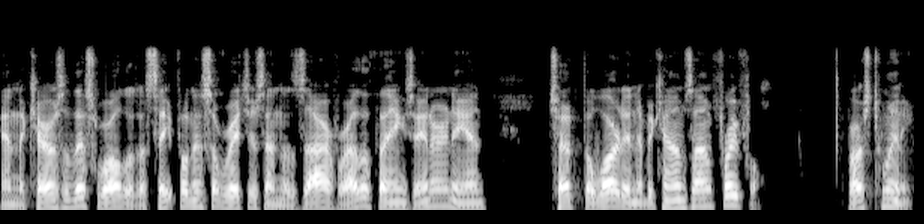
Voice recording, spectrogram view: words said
and the cares of this world, the deceitfulness of riches, and the desire for other things entering in, choke the word, and it becomes unfruitful. Verse 20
